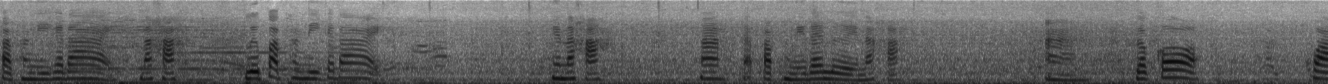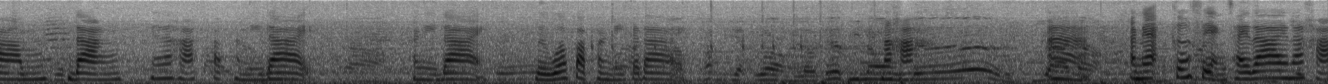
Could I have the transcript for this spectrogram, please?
ปรับทางนี้ก็ได้นะคะ หรือปรับทางนี้ก็ได้เนี่ยนะคะนะแต่ปรับทางนี้ได้เลยนะคะ อ่า แล้วก็ ความดังเนี่ยนะคะ ปรับทางนี้ได้ทางนี้ได้ หรือว่าปรับทางนี้ก็ได้นะคะอ่าอันเนี้ยเครื่องเสียงใช้ได้นะคะ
